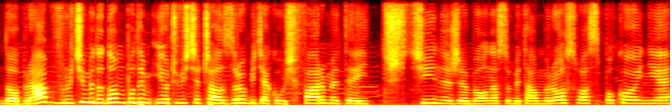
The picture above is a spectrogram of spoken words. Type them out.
Dobra, wrócimy do domu potem i oczywiście trzeba zrobić jakąś farmę tej trzciny, żeby ona sobie tam rosła spokojnie.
